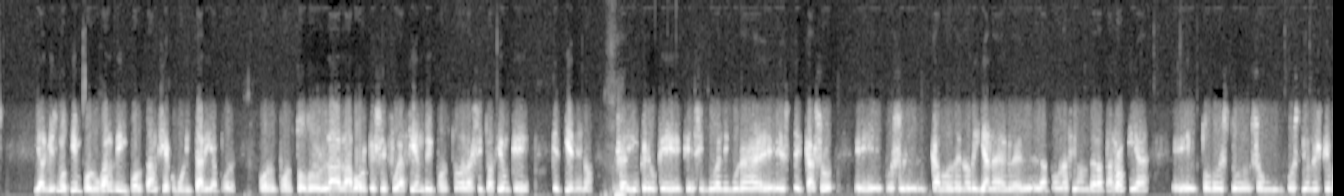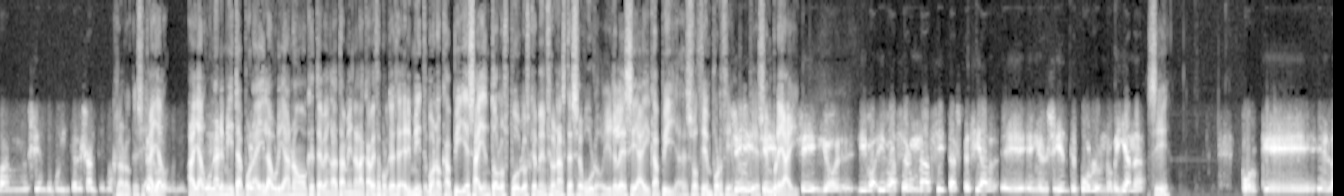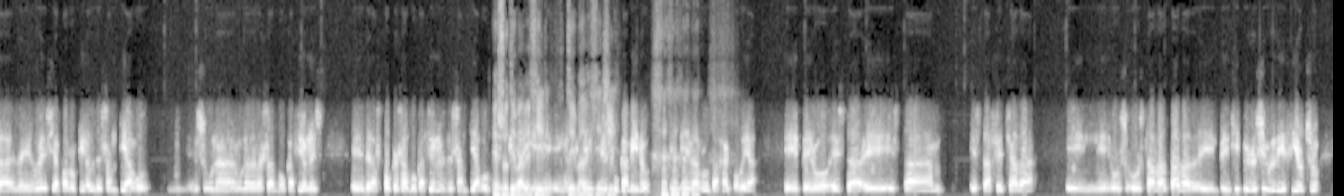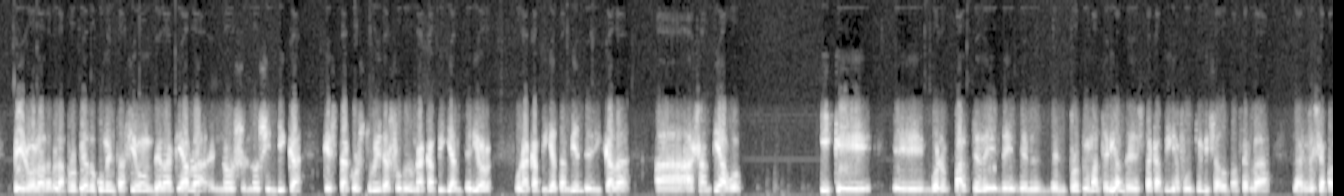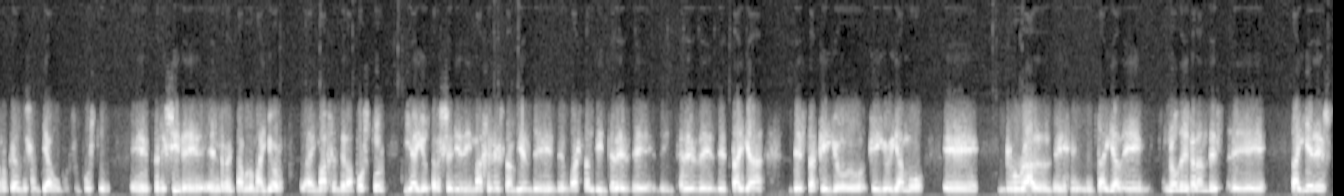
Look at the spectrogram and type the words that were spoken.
y al mismo tiempo lugar de importancia comunitaria, por, por, por toda la labor que se fue haciendo y por toda la situación que, que tiene, ¿no? O sea, yo creo que, que sin duda ninguna este caso eh, pues el Cabo de Novillana, la población de la parroquia, eh, todo esto son cuestiones que van siendo muy interesantes, ¿no? Claro que sí. ¿Hay, ¿Hay, alguna eh, ermita por ahí, Lauriano, que te venga también a la cabeza? Porque ermita, bueno, capillas hay en todos los pueblos que mencionaste seguro, iglesia y capilla, eso 100%, sí, porque siempre hay. Sí, yo iba, iba a hacer una cita especial en el siguiente pueblo, en Novillana. Sí. Porque la iglesia parroquial de Santiago, es una, una de las advocaciones eh, de las pocas advocaciones de Santiago que, Eso te iba a decir, en, su camino, en, la ruta jacobea, eh, pero esta eh, está, está fechada en, o, está datada en principio del siglo XVIII, pero la, propia documentación de la que habla nos, nos indica que está construida sobre una capilla anterior, una capilla también dedicada a Santiago, y que eh, bueno, parte del, propio material de esta capilla fue utilizado para hacer la, iglesia parroquial de Santiago. Por supuesto, eh, preside el retablo mayor la imagen del apóstol y hay otra serie de imágenes también de, bastante interés, de, interés de, talla de esta que yo que yo llamo eh, rural, de, talla de no de grandes talleres,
